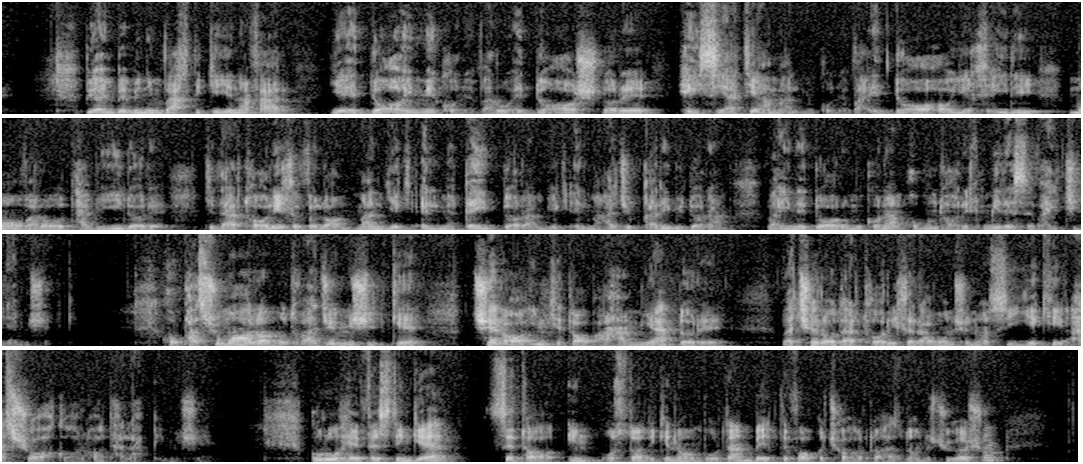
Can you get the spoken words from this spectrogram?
بیایم ببینیم وقتی که یه نفر یه ادعایی می‌کنه و رو ادعاش داره حیثیتی عمل می‌کنه و ادعاهای خیلی ماورا طبیعی داره که در تاریخ فلان من یک علم غیب دارم یک علم عجیب غریبی دارم و این ادعا رو می‌کنم خب اون تاریخ می‌رسه و هیچی نمیشه خب پس شما حالا متوجه میشید که چرا این کتاب اهمیت داره و چرا در تاریخ روانشناسی یکی از شاهکارها تلقی میشه. گروه فستینگر سه تا این استادی که نام بردم به اتفاق چهار تا از دانشجوهاشون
